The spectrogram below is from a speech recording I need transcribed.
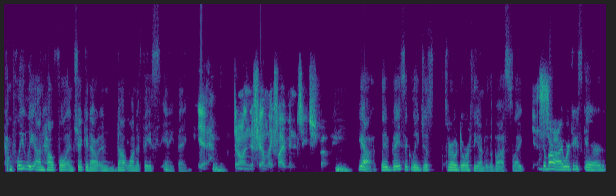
completely unhelpful and chicken out and not want to face anything. yeah. They're only in the film like five minutes each, probably. Yeah, they basically just throw Dorothy under the bus. Like, Yes. goodbye, we're too scared.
